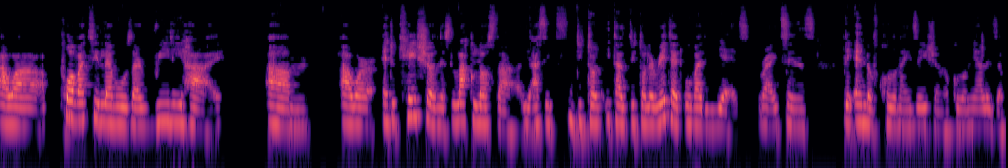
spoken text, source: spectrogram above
Our poverty levels are really high. Um, our education is lackluster as it's it has deteriorated over the years, right? Since the end of colonization or colonialism,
